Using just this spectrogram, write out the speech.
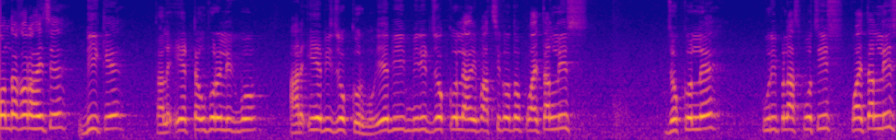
বন্ধ করা হয়েছে? বি কে। তাহলে এরটা উপরে লিখব আর এ বি যোগ করব। এ বি মিনিট যোগ করলে আমি পাচ্ছি কত? পঁয়তাল্লিশ। যোগ করলে কুড়ি প্লাস পঁচিশ, পঁয়তাল্লিশ।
